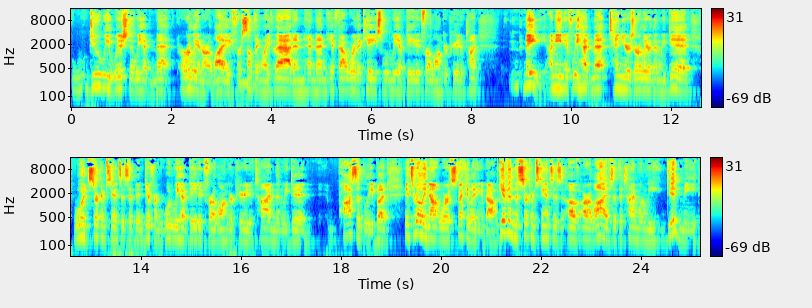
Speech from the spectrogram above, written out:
do we wish that we had met early in our life or mm-hmm. something like that? And and then if that were the case would we have dated for a longer period of time? Maybe. I mean if we had mm-hmm. met 10 years earlier than we did would circumstances have been different? Would we have dated for a longer period of time than we did? Possibly but it's really not worth speculating about. Given the circumstances of our lives at the time when we did meet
